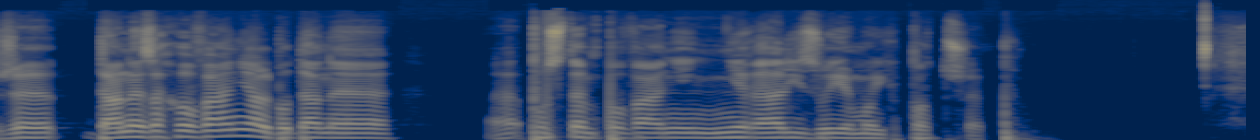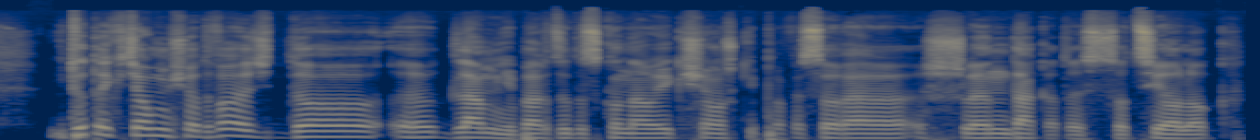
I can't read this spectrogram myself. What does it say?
że dane zachowanie albo dane postępowanie nie realizuje moich potrzeb? I tutaj chciałbym się odwołać do e, dla mnie bardzo doskonałej książki profesora Szlendaka, to jest socjolog,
